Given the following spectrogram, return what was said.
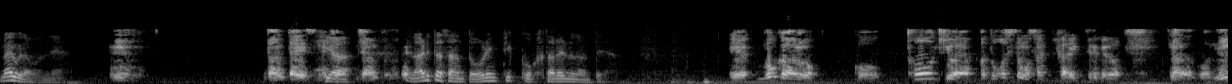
ライブだもんね。うん。団体ですね、いやジャンプのね。成田さんとオリンピックを語れるなんて。え、僕あの、こう、陶器はやっぱどうしてもさっきから言ってるけど、なんかこう、人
